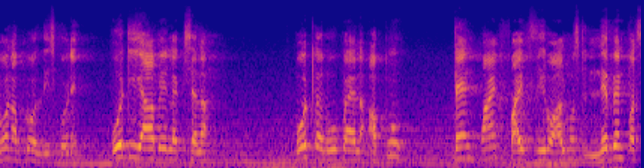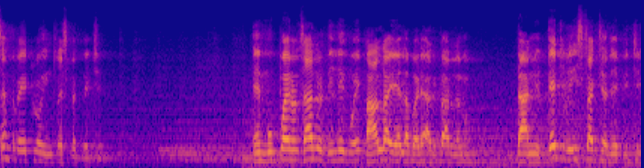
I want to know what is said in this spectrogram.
లోన్ అప్రూవల్ తీసుకొని కోటి యాభై లక్షల కోట్ల రూపాయల అప్పు ten point five zero almost eleven percent రేట్లో ఇంట్రెస్ట్ తెచ్చింది. నేను ముప్పై రెండు సార్లు ఢిల్లీకి పోయి కాళ్ళ ఏళ్ళబడి అధికారులను దాన్ని డెట్ రీస్ట్రక్చర్ చేపించి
